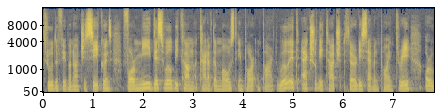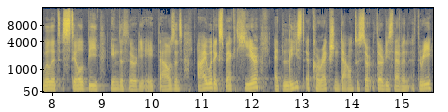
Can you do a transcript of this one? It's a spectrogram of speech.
through the Fibonacci sequence. For me, this will become kind of the most important part. Will it actually touch 37.3 or will it still be in the 38,000s. I would expect here at least a correction down to 37.3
